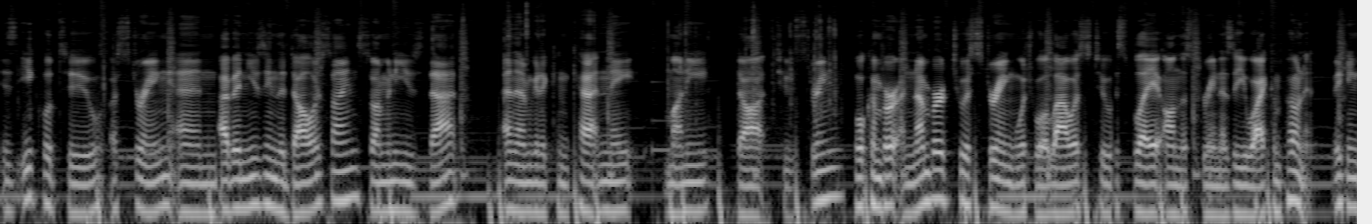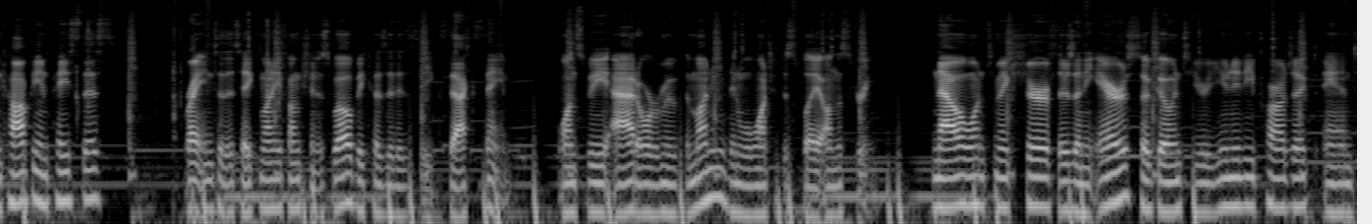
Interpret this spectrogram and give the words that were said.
is equal to a string, and I've been using the dollar sign, so I'm going to use that, and then I'm going to concatenate money dot to string. We'll convert a number to a string, which will allow us to display on the screen as a UI component. We can copy and paste this right into the take money function as well because it is the exact same. Once we add or remove the money, then we'll want to display on the screen. Now I want to make sure if there's any errors, so go into your Unity project and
